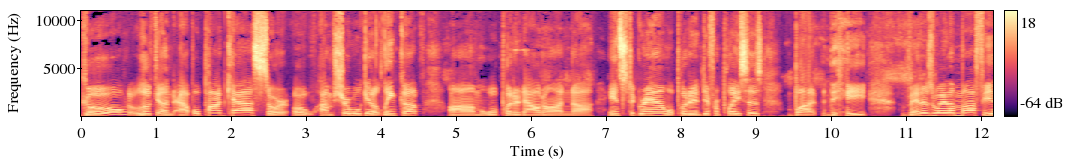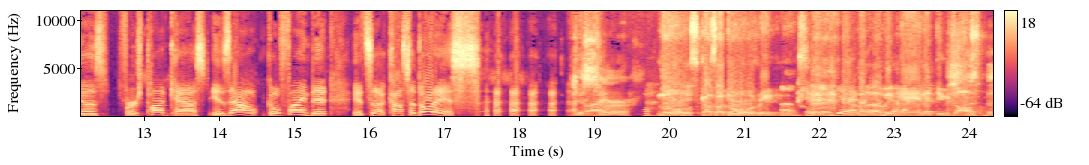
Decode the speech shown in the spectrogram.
go look on Apple Podcasts, or, or I'm sure we'll get a link up. Um, we'll put it out on uh, Instagram. We'll put it in different places. But the Venezuela Mafia's first podcast is out. Go find it. It's uh, Cazadores. yes, sir. Los Cazadores. Um, yeah. I love it, man. That dude's awesome.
